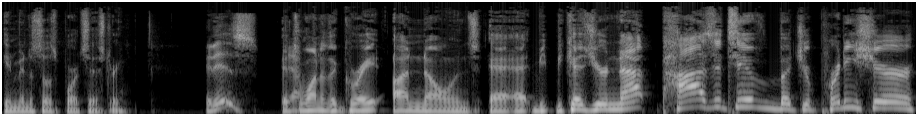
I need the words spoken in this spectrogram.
in Minnesota sports history. It is. It's one of the great unknowns uh, uh, because you're not positive, but you're pretty sure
